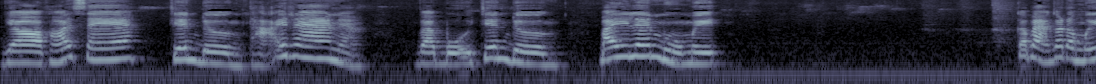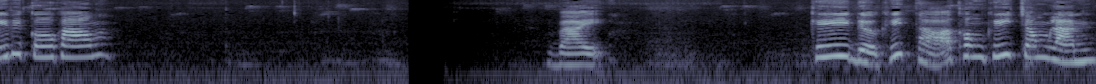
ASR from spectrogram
do khói xe trên đường thải ra nè và bụi trên đường bay lên mù mịt. Các bạn có đồng ý với cô không? Vậy, khi được hít thở không khí trong lành,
